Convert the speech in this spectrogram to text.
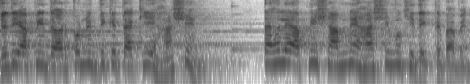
যদি আপনি দর্পণের দিকে তাকিয়ে হাসেন তাহলে আপনি সামনে হাসি মুখী দেখতে পাবেন।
